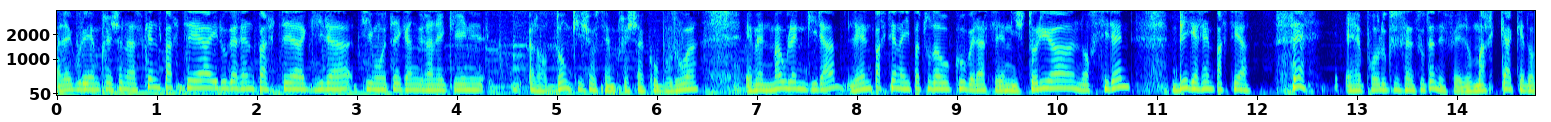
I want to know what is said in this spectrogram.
Ale gure enpresan azken partea, irugarren partea gira Timotek angranekin, alors Don Quixote enpresako burua, hemen maulen gira, lehen partean aipatu dauku, beraz lehen historia, nor ziren, bigarren partea, zer eh, produkzio zen zuten, efe, edo markak, edo,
